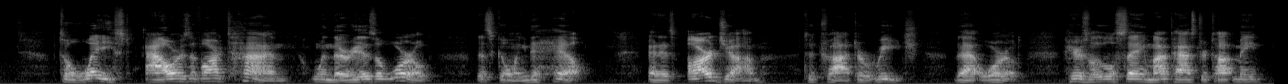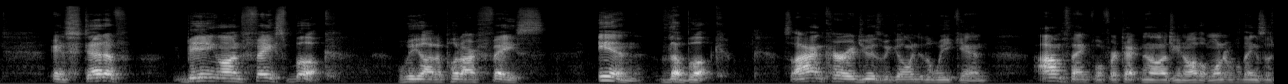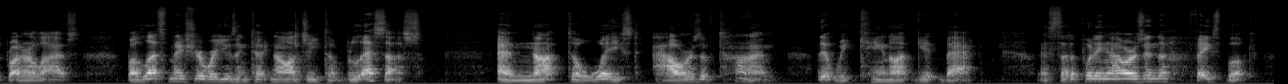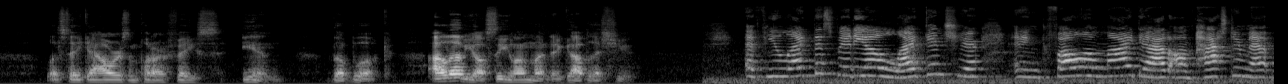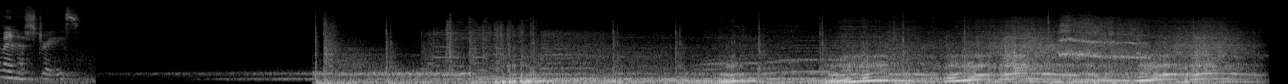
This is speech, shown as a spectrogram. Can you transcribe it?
to waste hours of our time when there is a world that's going to hell. And it's our job to try to reach that world. Here's a little saying my pastor taught me. Instead of being on Facebook, we ought to put our face in the book. So I encourage you as we go into the weekend. I'm thankful for technology and all the wonderful things it's brought in our lives. But let's make sure we're using technology to bless us and not to waste hours of time that we cannot get back. Instead of putting hours into Facebook, let's take hours and put our face in the book. I love you. I'll see you on Monday. God bless you. If you like this video, like and share, and follow my dad on Pastor Matt Ministries.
